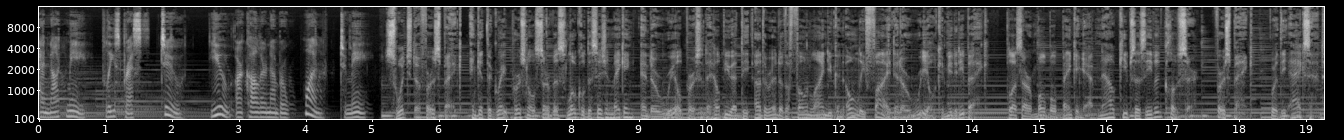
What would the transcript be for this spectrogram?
and not me, please press 2. You are caller number 1 to me. Switch to First Bank and get the great personal service, local decision making, and a real person to help you at the other end of the phone line you can only find at a real community bank. Plus, our mobile banking app now keeps us even closer. First Bank, where the accent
